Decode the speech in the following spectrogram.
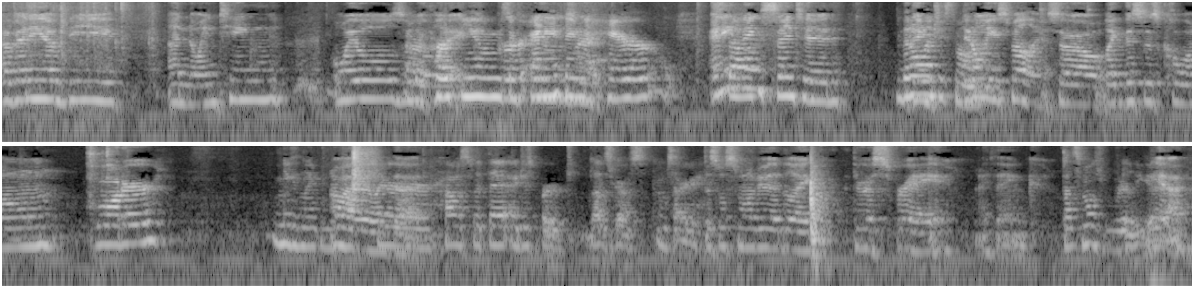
No. of any of the anointing oils or, or, like, perfumes, or anything or that hair anything stuff. scented. They don't let you smell. They don't it. let you smell it. So like this is cologne water. You can like Oh, I wash really like your that. house with it. I just burped. That was gross. I'm sorry. This will smell good like through a spray. I think. That smells really good. Yeah.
